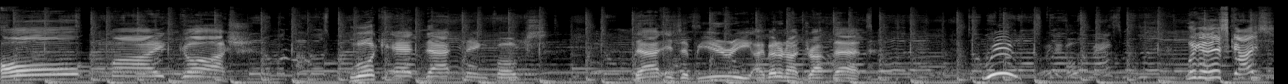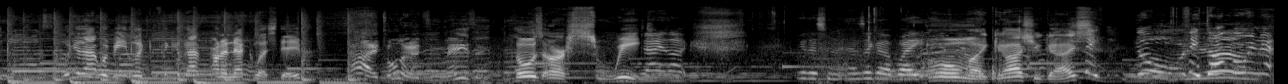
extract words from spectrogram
Oh my gosh. Look at that thing, folks. That is a beauty. I better not drop that. Woo! Look at this, guys. Look at that would be, look, think of that on a necklace, Dave. Yeah, I told her, it's amazing. Those are sweet. Daddy, look. Look at this one. It has like a white. Oh my gosh, you guys. Don't, oh, say, don't go in there.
